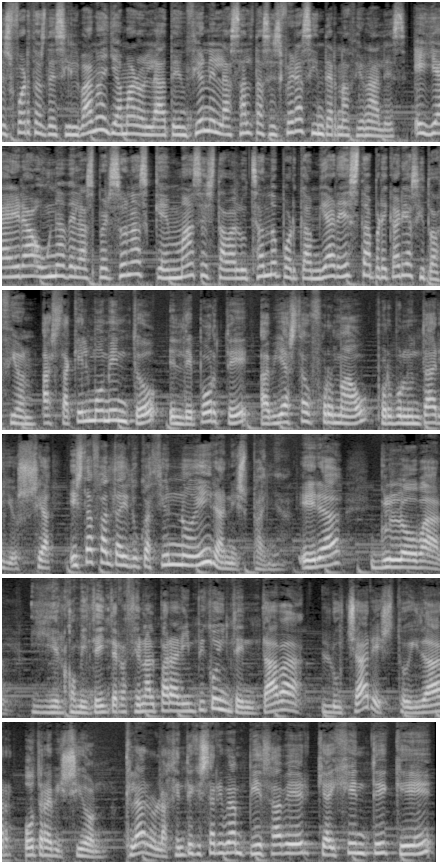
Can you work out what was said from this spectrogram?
esfuerzos de Silvana llamaron la atención en las altas esferas internacionales. Ella era una de las personas que más estaba luchando por cambiar esta precaria situación. Hasta aquel momento el deporte había estado formado por voluntarios, o sea, esta falta de educación no era en España, era global y el Comité Internacional Paralímpico intentaba luchar esto y dar otra visión. Claro, la gente que está arriba empieza a ver que hay gente que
